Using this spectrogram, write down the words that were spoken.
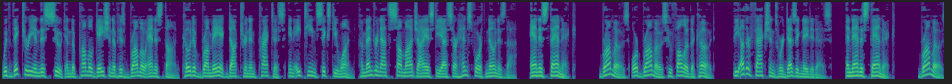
With victory in this suit and the promulgation of his Brahmo Anusthan Code of Brahmaic Doctrine and Practice in 1861, Hemendranath's Samajists are henceforth known as the Anusthanic Brahmos or Brahmos who follow the code. The other factions were designated as Ananusthanic Brahmos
